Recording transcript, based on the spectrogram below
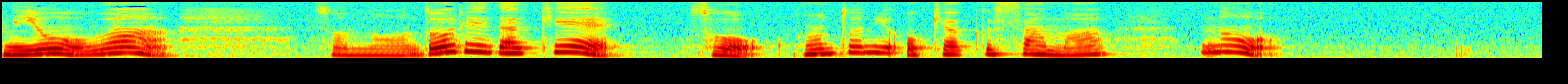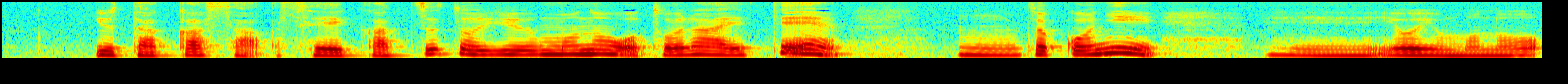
要はそのどれだけそう本当にお客様の豊かさ生活というものを捉えて、うん、そこに、えー、良いもの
